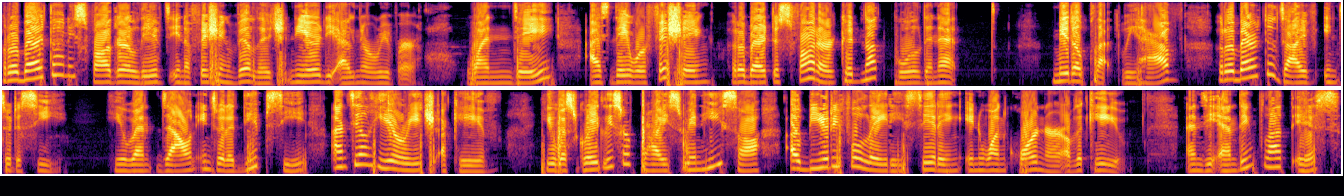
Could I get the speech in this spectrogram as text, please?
Roberto and his father lived in a fishing village near the Agno River. One day, as they were fishing, Roberto's father could not pull the net. Middle plot we have Roberto dived into the sea. He went down into the deep sea until he reached a cave. He was greatly surprised when he saw a beautiful lady sitting in one corner of the cave. And the ending plot is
